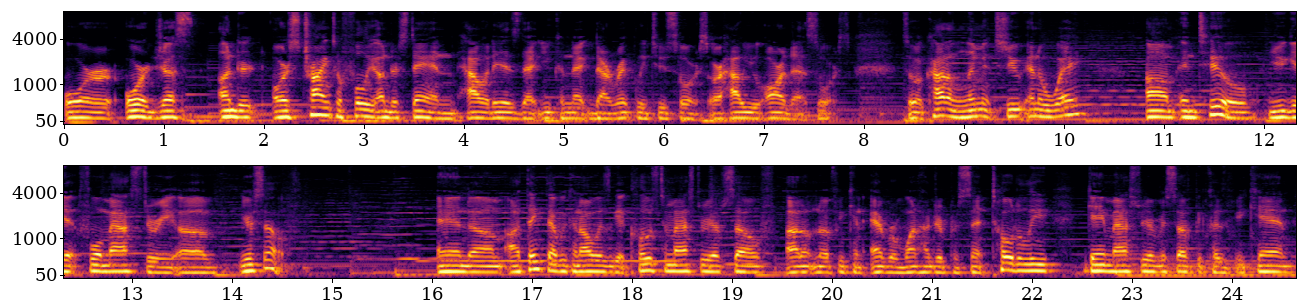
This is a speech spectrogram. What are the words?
or or just under or is trying to fully understand how it is that you connect directly to source or how you are that source. So it kind of limits you in a way um, until you get full mastery of yourself. And um, I think that we can always get close to mastery of self. I don't know if you can ever 100% totally gain mastery of yourself because if you can,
